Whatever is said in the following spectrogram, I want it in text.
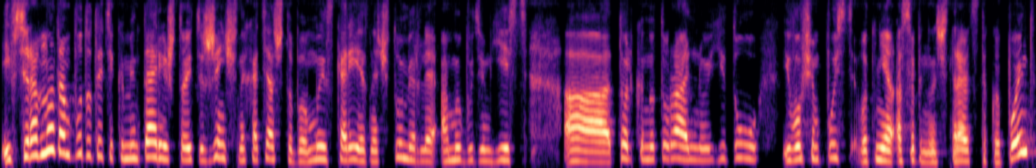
И все равно там будут эти комментарии, что эти женщины хотят, чтобы мы скорее, значит, умерли, а мы будем есть а, только натуральную еду. И, в общем, пусть... Вот мне особенно, значит, нравится такой поинт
